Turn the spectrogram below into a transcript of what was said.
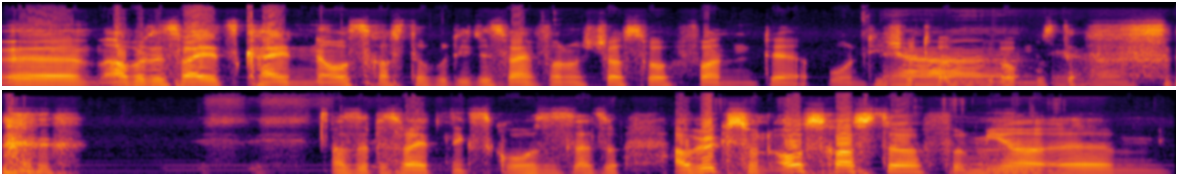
Ähm, aber das war jetzt kein Ausraster, Rudi. Das war einfach nur for Fun, der wo ein T-Shirt Ja, dran glauben musste. ja. Also das war jetzt nichts Großes. Also, aber wirklich so ein Ausraster von Mhm. mir ähm,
